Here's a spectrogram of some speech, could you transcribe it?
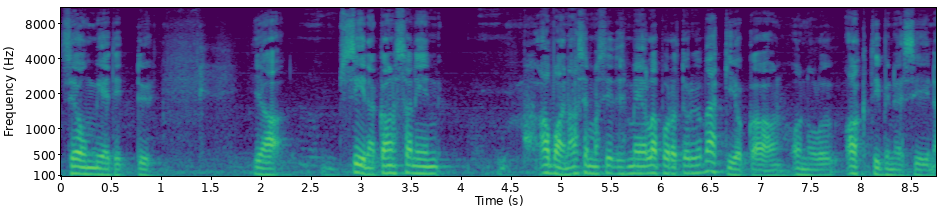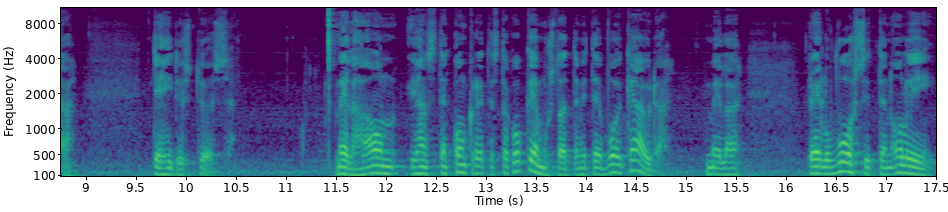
se on mietitty. Ja siinä kanssa niin avainasemassa tietysti meidän laboratorion väki, joka on, on ollut aktiivinen siinä kehitystyössä. Meillähän on ihan sitten konkreettista kokemusta, että miten voi käydä. Meillä reilu vuosi sitten oli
